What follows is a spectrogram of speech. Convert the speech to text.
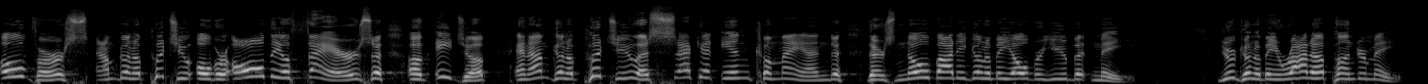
over, I'm going to put you over all the affairs of Egypt, and I'm going to put you as second in command. There's nobody going to be over you but me. You're going to be right up under me.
